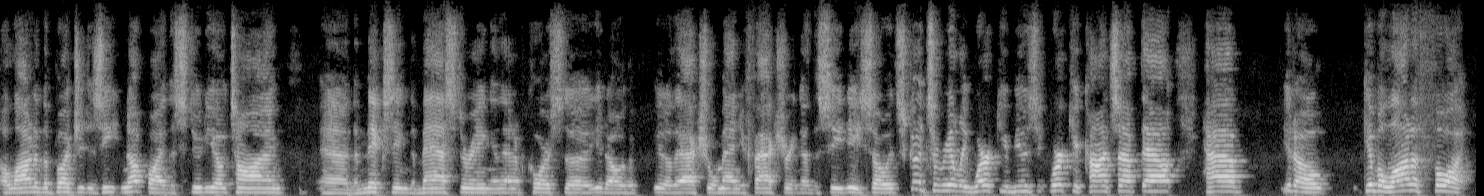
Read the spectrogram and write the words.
a lot of the budget is eaten up by the studio time, the mixing, the mastering, and then of course the you know the you know the actual manufacturing of the CD. So it's good to really work your music, work your concept out, have you know give a lot of thought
